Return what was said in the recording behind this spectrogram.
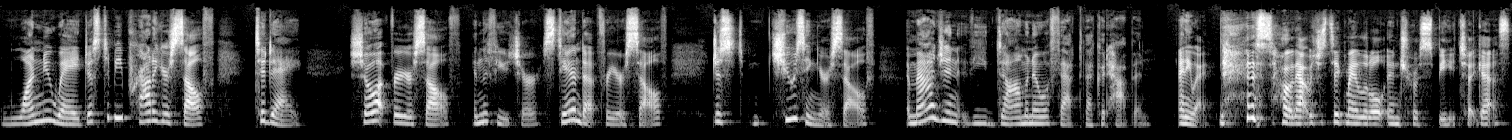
one new way just to be proud of yourself today, show up for yourself in the future, stand up for yourself, just choosing yourself, imagine the domino effect that could happen. Anyway, so that was just like my little intro speech, I guess.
